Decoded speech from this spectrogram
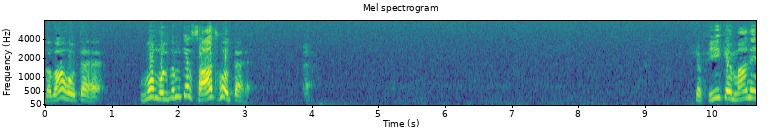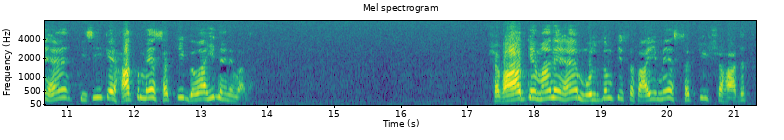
گواہ ہوتا ہے، وہ ملزم کے ساتھ ہوتا ہے۔ شفیع کے معنی ہیں کسی کے حق میں سچی گواہی دینے والا۔ شفاعت کے معنی ہیں ملزم کی صفائی میں سچی شہادت۔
